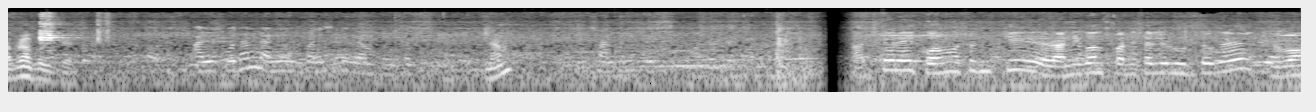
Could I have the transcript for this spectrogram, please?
আপনার পরিচয়? আমি প্রধান রানীগঞ্জ পানিশালী গ্রাম পঞ্চায়েত নাম? শান্তনু শেখ। আজকের এই কর্মসূচি রানীগঞ্জ পানিশালীর উদ্যোগে এবং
